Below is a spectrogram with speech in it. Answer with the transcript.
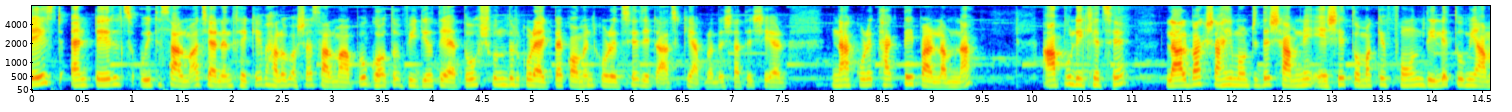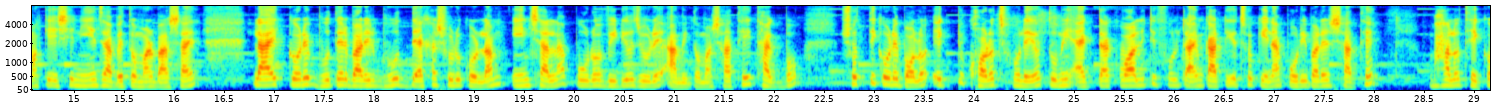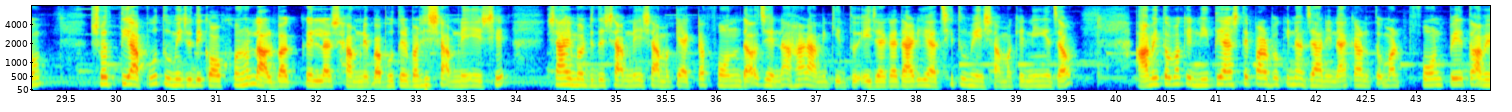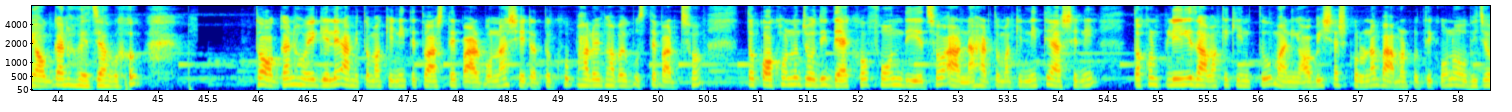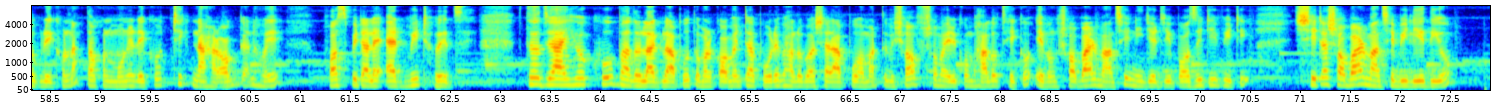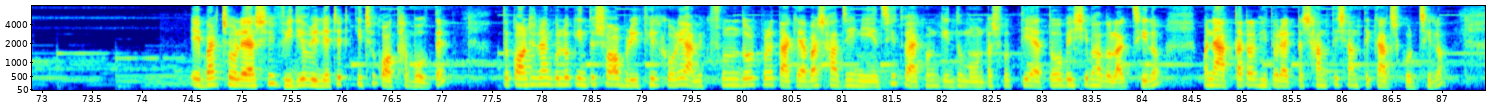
Taste and tales with Salma channel থেকে ভালোবাসা সালমা আপু। গত ভিডিওতে এত সুন্দর করে একটা কমেন্ট করেছে যেটা আজকে আপনাদের সাথে শেয়ার না করে থাকতেই পারলাম না। আপু লিখেছে, লালবাগ শাহী মসজিদের সামনে এসে তোমাকে ফোন দিলে তুমি আমাকে এসে নিয়ে যাবে তোমার বাসায়। লাইক করে ভূতের বাড়ির ভূত দেখা শুরু করলাম। ইনশাল্লাহ পুরো ভিডিও জুড়ে আমি তোমার সাথেই থাকব। সত্যি করে বলো, একটু খরচ হলেও তুমি একটা কোয়ালিটি ফুল টাইম কাটিয়েছো কিনা পরিবারের সাথে? ভালো থেকো। সত্যি আপু, তুমি যদি কখনও লালবাগ কেল্লার সামনে বা ভূতের বাড়ির সামনে এসে, শাহি মসজিদের সামনে এসে আমাকে একটা ফোন দাও যে নাহার আমি কিন্তু এই জায়গায় দাঁড়িয়ে আছি, তুমি এসে আমাকে নিয়ে যাও। আমি তোমাকে নিতে আসতে পারব কি না জানি না, কারণ তোমার ফোন পেয়ে তো আমি অজ্ঞান হয়ে যাব। তো অজ্ঞান হয়ে গেলে আমি তোমাকে নিতে তো আসতে পারব না, সেটা তো খুব ভালোইভাবে বুঝতে পারছ। তো কখনো যদি দেখো ফোন দিয়েছ আর নাহার তোমাকে নিতে আসেনি, তখন প্লিজ আমাকে কিন্তু মানে অবিশ্বাস করো না বা আমার প্রতি কোনো অভিযোগ রেখো না, তখন মনে রেখো ঠিক নাহার অজ্ঞান হয়ে হসপিটালে অ্যাডমিট হয়েছে। তো যাই হোক, খুব ভালো লাগল আপু তোমার কমেন্টটা পড়ে, ভালোবাসার আপু আমার। তুমি সব সময় এরকম ভালো থেকো এবং সবার মাঝে নিজের যে পজিটিভিটি সেটা সবার মাঝে বিলিয়ে দিও। এবার চলে আসি ভিডিও রিলেটেড কিছু কথা বলতে। তো কন্টেনারগুলো কিন্তু সব রিফিল করে আমি সুন্দর করে তাকে আবার সাজিয়ে নিয়েছি। তো এখন কিন্তু মনটা সত্যি এত বেশি ভালো লাগছিল। মানে আত্মাটার ভিতরে একটা শান্তি শান্তি কাজ করছিল।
